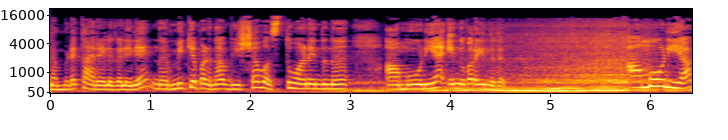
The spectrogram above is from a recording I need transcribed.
നമ്മുടെ കരളുകളിലെ നിർമ്മിക്കപ്പെടുന്ന വിഷവസ്തുവാണ് എന്തെന്ന്? അമോണിയ എന്ന് പറയുന്നത്. അമോണിയ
